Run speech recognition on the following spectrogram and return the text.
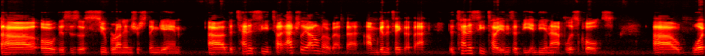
Uh, oh, this is a super uninteresting game. Uh, the Tennessee, actually, I don't know about that. I'm going to take that back. The Tennessee Titans at the Indianapolis Colts. Uh, what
